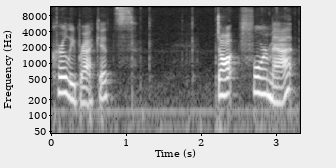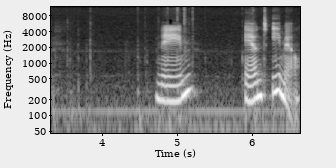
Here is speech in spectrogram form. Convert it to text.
curly brackets, dot format, name, and email.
